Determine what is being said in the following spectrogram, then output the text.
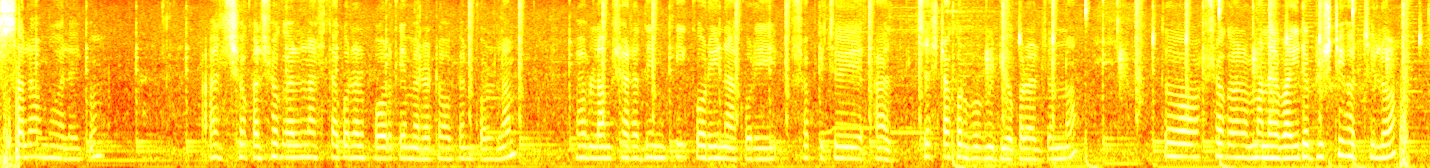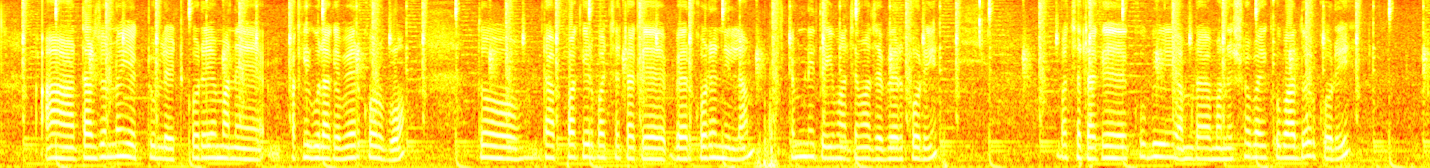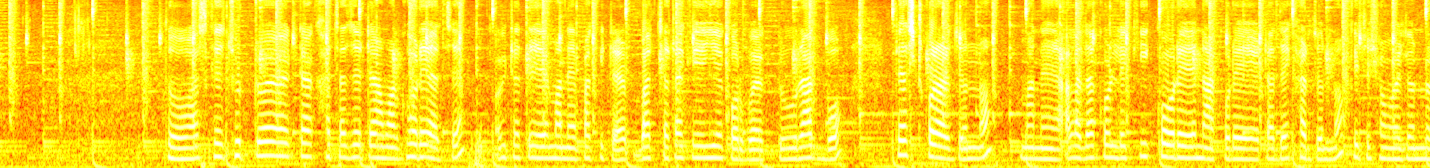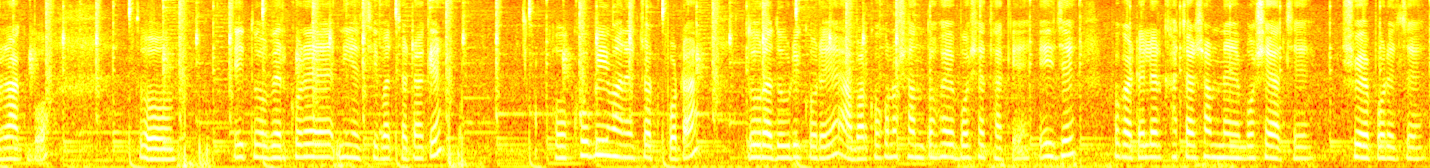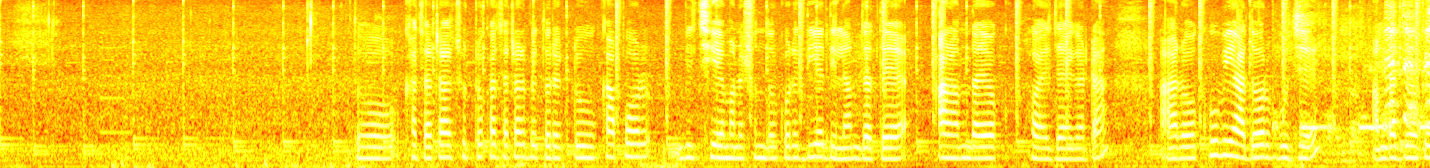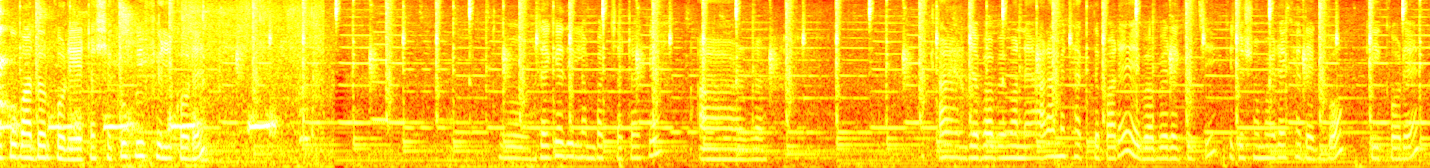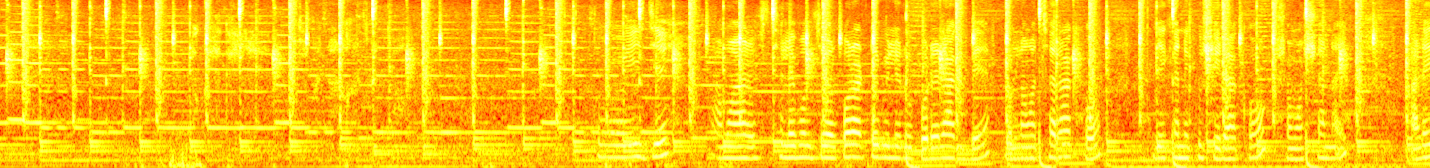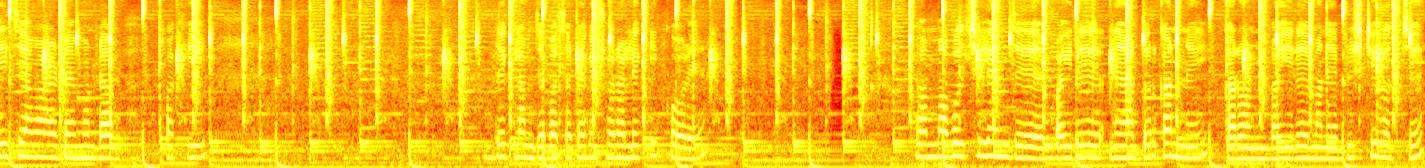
আসসালামু আলাইকুম। আজ সকাল সকাল নাস্তা করার পর ক্যামেরাটা ওপেন করলাম। ভাবলাম সারাদিন কি করি না করি সব কিছুই আজ চেষ্টা করব ভিডিও করার জন্য। তো সকাল মানে বাইরে বৃষ্টি হচ্ছিল, আর তার জন্যই একটু লেট করে মানে পাখিগুলাকে বের করব। তো ডাব পাখির বাচ্চাটাকে বের করে নিলাম। এমনিতেই মাঝে মাঝে বের করি। বাচ্চাটাকে খুবই আমরা মানে সবাই খুব আদর করি। তো আজকে ছোট্ট একটা খাঁচা যেটা আমার ঘরে আছে, ওইটাতে মানে পাখিটার বাচ্চাটাকে ইয়ে করব, একটু রাখব টেস্ট করার জন্য। মানে আলাদা করলে কি করে, না করে, এটা দেখার জন্য, কিছু সময়ের জন্য রাখব। তো এই তো বের করে নিয়েছি বাচ্চাটাকে। ও খুবই মানে চটপটা, দৌড়াদৌড়ি করে, আবার কখনো শান্ত হয়ে বসে থাকে। এই যে পোকাটেলের খাঁচার সামনে বসে আছে, শুয়ে পড়েছে। তো খাঁচাটা, ছোট্ট খাঁচাটার ভেতরে একটু কাপড় বিছিয়ে মানে সুন্দর করে দিয়ে দিলাম যাতে আরামদায়ক হয় জায়গাটা। আরও খুবই আদর বুঝে, আমরা যে খুব আদর করি, এটা সে খুবই ফিল করে। তো রেখে দিলাম বাচ্চাটাকে, আর যেভাবে মানে আরামে থাকতে পারে, এভাবে রেখেছি। কিছু সময় রেখে দেখব কি করে। তো এই যে আমার ছেলে বলছে, ওর পড়ার টেবিলের উপরে রাখবে। বললাম আচ্ছা রাখো। যেখানে খুশি রাখো, সমস্যা নাই। আর এই যে আমার ডায়মন্ড ডাব পাখি, দেখলাম যে বাচ্চাটাকে সরালে কি করে। তো আম্মা বলছিলেন যে বাইরে নেওয়ার দরকার নেই, কারণ বাইরে মানে বৃষ্টি হচ্ছে।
